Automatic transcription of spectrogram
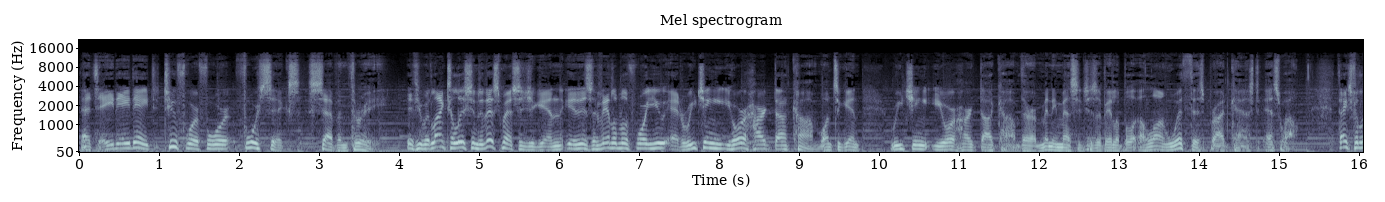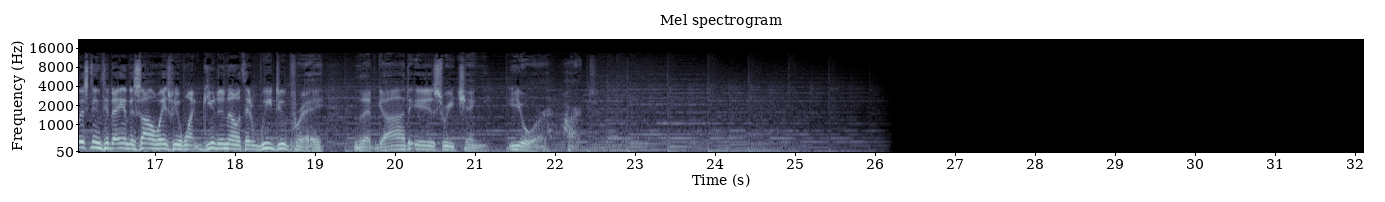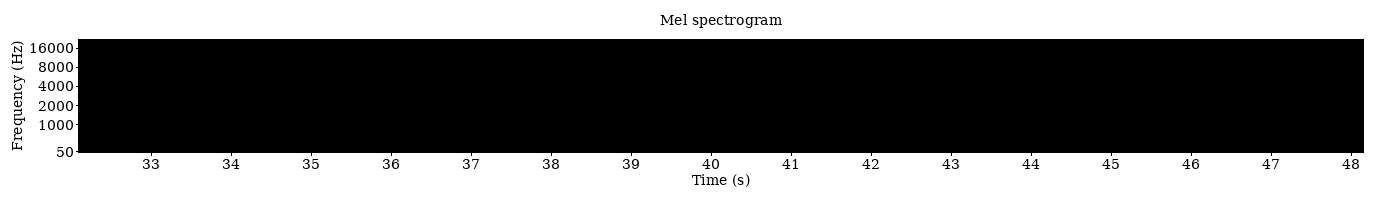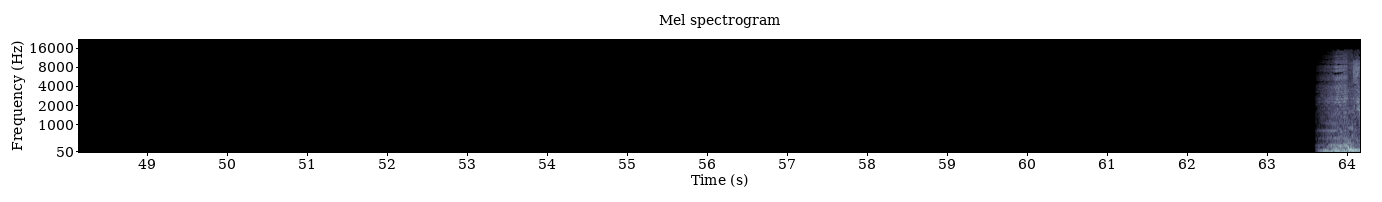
That's 888 244 4673. If you would like to listen to this message again, it is available for you at reachingyourheart.com. Once again, reachingyourheart.com. There are many messages available along with this broadcast as well. Thanks for listening today, and as always, we want you to know that we do pray that God is reaching your heart.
